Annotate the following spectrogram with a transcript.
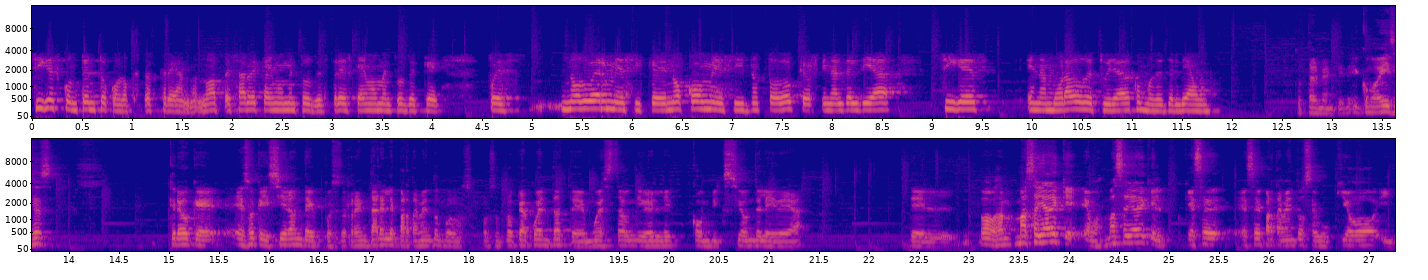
sigues contento con lo que estás creando, ¿no? A pesar de que hay momentos de estrés, que hay momentos de que pues no duermes y que no comes y no todo, que al final del día sigues enamorado de tu idea como desde el día uno. Totalmente. Y como dices, creo que eso que hicieron de pues, rentar el departamento por, por, su propia cuenta te demuestra un nivel de convicción de la idea. Del, vamos, más allá de que, digamos, más allá de que, ese, ese, departamento se buqueó y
